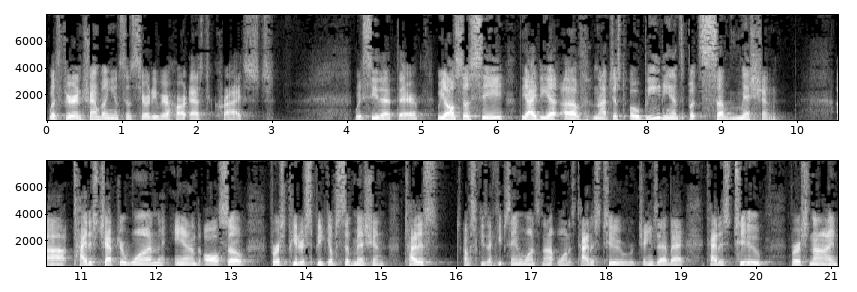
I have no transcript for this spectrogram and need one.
with fear and trembling and sincerity of your heart as to Christ. We see that there. We also see the idea of not just obedience, but submission. Uh, Titus chapter 1 and also First Peter speak of submission. Titus, oh, excuse me, I keep saying once, not one, it's Titus 2, change that back. Titus 2, verse 9,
